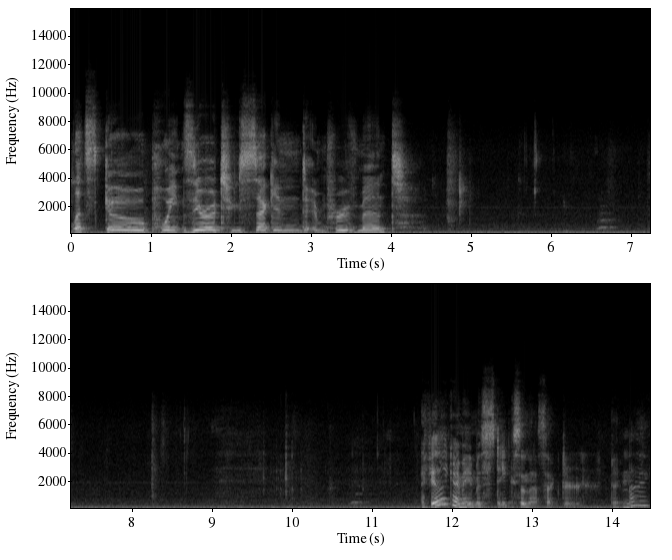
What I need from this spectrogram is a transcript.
Let's go 0.02 second improvement. I feel like I made mistakes in that sector, didn't I?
